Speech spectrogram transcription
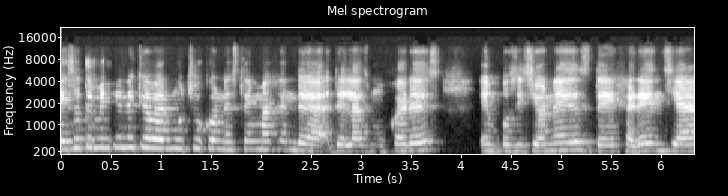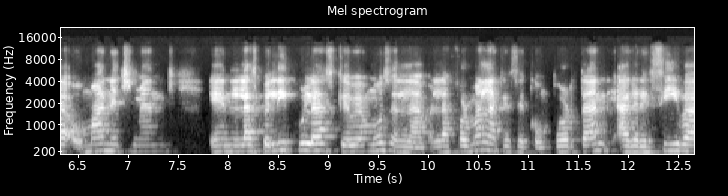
Eso también tiene que ver mucho con esta imagen de, las mujeres en posiciones de gerencia o management, en las películas que vemos, en la, forma en la que se comportan, agresiva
